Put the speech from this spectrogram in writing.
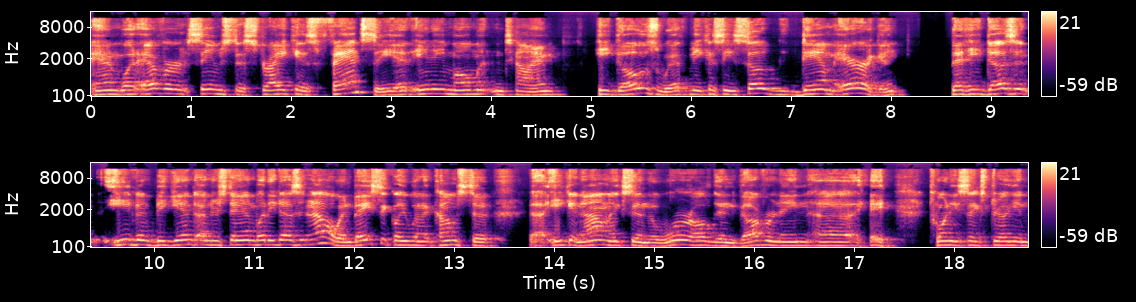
and whatever seems to strike his fancy at any moment in time, he goes with because he's so damn arrogant that he doesn't even begin to understand what he doesn't know. And basically, when it comes to uh, economics in the world and governing uh, a $26 trillion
